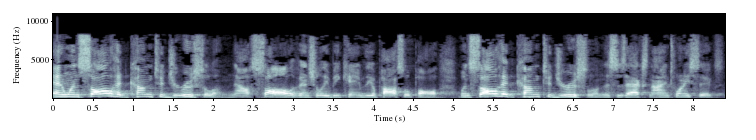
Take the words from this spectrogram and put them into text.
And when Saul had come to Jerusalem, now Saul eventually became the apostle Paul. When Saul had come to Jerusalem, this is Acts 9:26,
